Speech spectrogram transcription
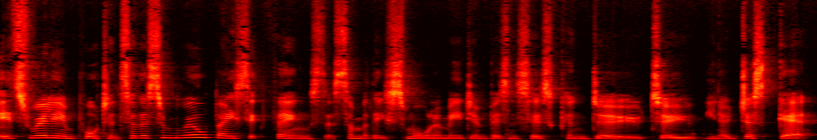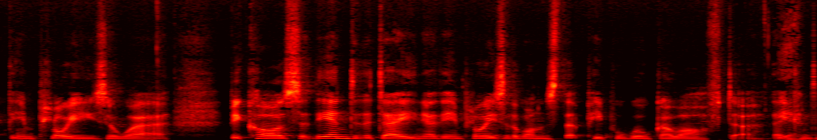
it's really important. So there's some real basic things that some of these small and medium businesses can do to, you know, just get the employees aware. Because at the end of the day, you know, the employees are the ones that people will go after. They Yeah. can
